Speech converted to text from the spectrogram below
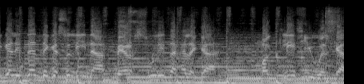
Dekalidad na gasolina pero sulit ang halaga, mag-clean fuel ka.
